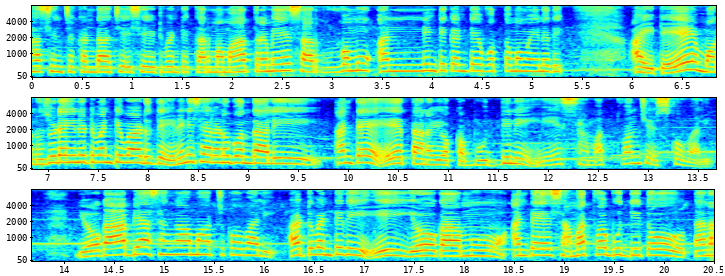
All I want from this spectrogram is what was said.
ఆశించకుండా చేసేటువంటి కర్మ మాత్రమే సర్వము అన్నింటికంటే ఉత్తమమైనది. అయితే మనుజుడైనటువంటి వాడు దేనిని శరణు పొందాలి? అంటే తన యొక్క బుద్ధిని సమత్వం చేసుకోవాలి. యోగాభ్యాసంగా మార్చుకోవాలి. అటువంటిది యోగము అంటే సమత్వ బుద్ధితో తన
